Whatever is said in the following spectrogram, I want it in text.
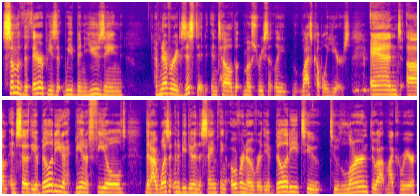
some of the therapies that we've been using have never existed until the most recently last couple of years. And um, and so the ability to be in a field that I wasn't going to be doing the same thing over and over the ability to to learn throughout my career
